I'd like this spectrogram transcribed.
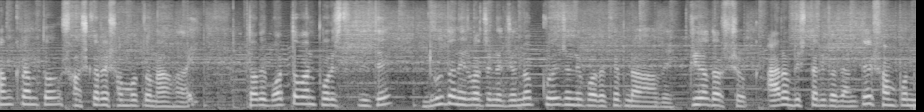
সংক্রান্ত সংস্কারে সম্মত না হয়, তবে বর্তমান পরিস্থিতিতে দ্রুত নির্বাচনের জন্য প্রয়োজনীয় পদক্ষেপ নেওয়া হবে। প্রিয় দর্শক, আরও বিস্তারিত জানতে সম্পূর্ণ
